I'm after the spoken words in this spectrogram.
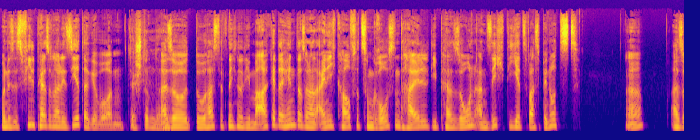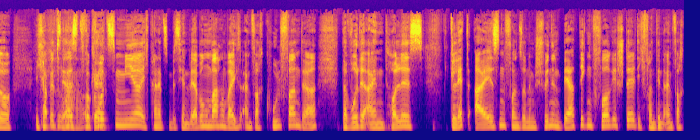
und es ist viel personalisierter geworden. Das stimmt. Ja. Also du hast jetzt nicht nur die Marke dahinter, sondern eigentlich kaufst du zum großen Teil die Person an sich, die jetzt was benutzt. Ja? Also ich habe jetzt Ja, erst vor okay. kurzem mir, ich kann jetzt ein bisschen Werbung machen, weil ich es einfach cool fand, ja, da wurde ein tolles Glätteisen von so einem schönen Bärtigen vorgestellt. Ich fand den einfach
